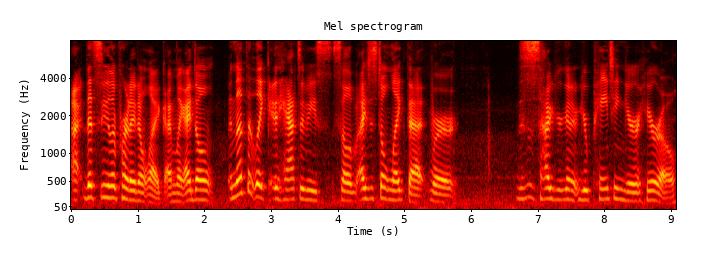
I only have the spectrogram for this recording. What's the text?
I, that's the other part I don't like. I'm like, I don't, and not that like it had to be celib. I just don't like that where this is how you're gonna you're painting your hero.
